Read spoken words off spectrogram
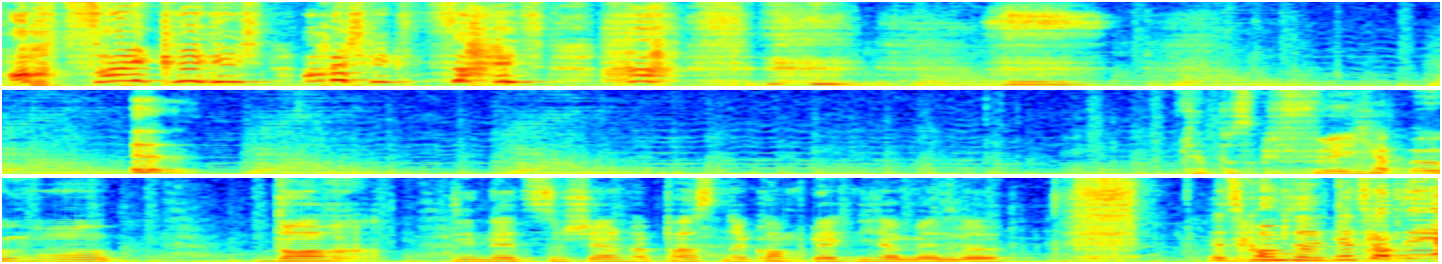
Ach, Zeit kriege ich! Ach, ich krieg Zeit! Äh. ich habe das Gefühl, ich habe irgendwo doch den letzten Stern verpasst und der kommt gleich nicht am Ende. Jetzt kommt er, jetzt kommt er!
